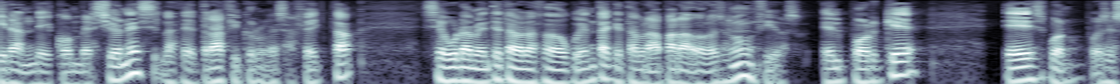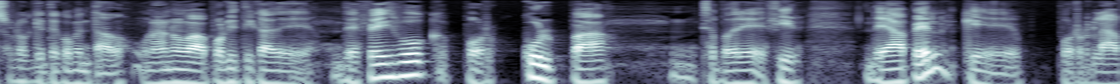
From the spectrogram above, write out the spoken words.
eran de conversiones, las de tráfico no les afecta, seguramente te habrás dado cuenta que te habrá parado los anuncios. El por qué es, bueno, pues eso es lo que te he comentado, una nueva política de, de Facebook por culpa, se podría decir, de Apple, que por la,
